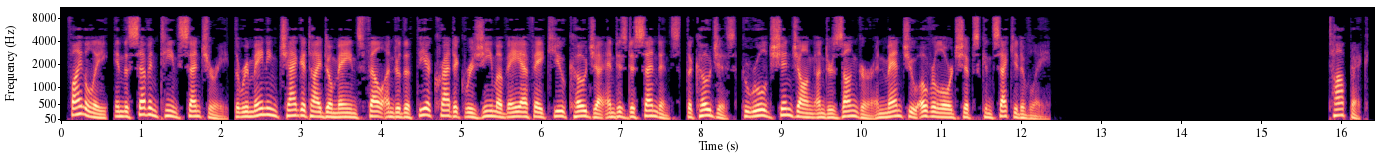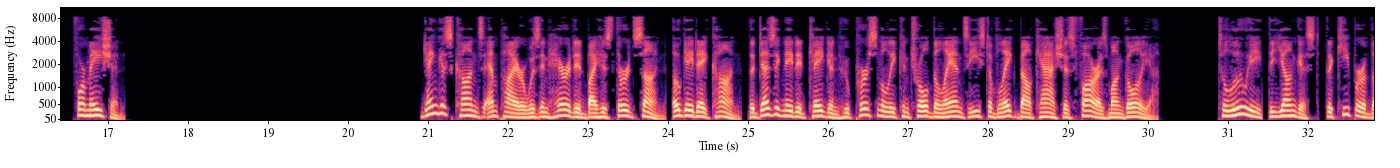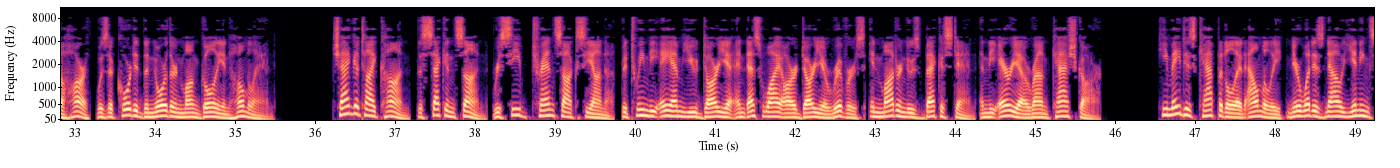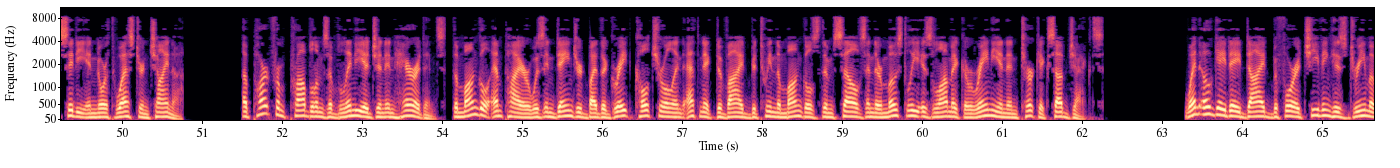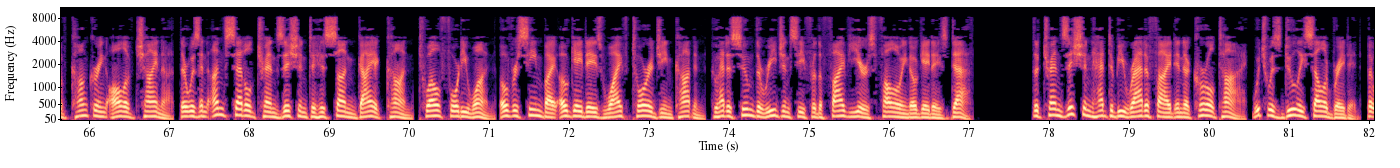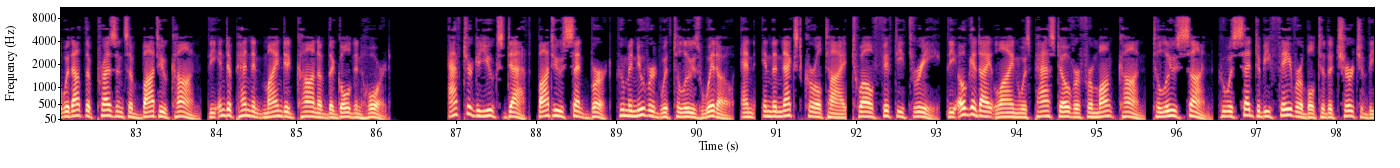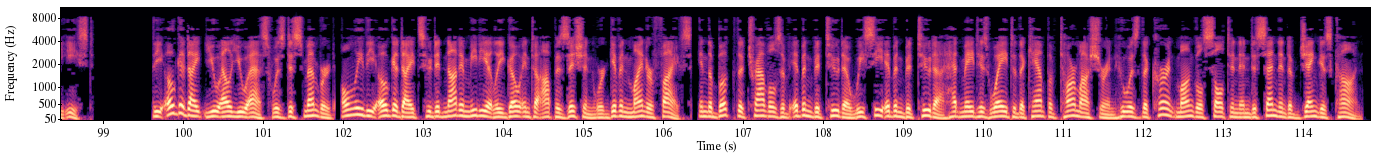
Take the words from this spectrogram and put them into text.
Finally, in the 17th century, the remaining Chagatai domains fell under the theocratic regime of Afaq Khoja and his descendants, the Khojas, who ruled Xinjiang under Dzungar and Manchu overlordships consecutively. Formation Genghis Khan's empire was inherited by his third son, Ogedei Khan, the designated Kagan who personally controlled the lands east of Lake Balkhash as far as Mongolia. Tolui, the youngest, the keeper of the hearth, was accorded the northern Mongolian homeland. Chagatai Khan, the second son, received Transoxiana, between the Amu Darya and Syr Darya rivers in modern Uzbekistan and the area around Kashgar. He made his capital at Almalik near what is now Yining City in northwestern China. Apart from problems of lineage and inheritance, the Mongol Empire was endangered by the great cultural and ethnic divide between the Mongols themselves and their mostly Islamic Iranian and Turkic subjects. When Ogedei died before achieving his dream of conquering all of China, there was an unsettled transition to his son Güyük Khan 1241 overseen by Ogedei's wife Torajin Khatan, who had assumed the regency for the five years following Ogedei's death. The transition had to be ratified in a Kurultai, which was duly celebrated, but without the presence of Batu Khan, the independent-minded Khan of the Golden Horde. After Güyük's death, Batu sent Berke, who maneuvered with Tolui's widow, and, in the next Kurultai 1253, the Ogedite line was passed over for Möngke Khan, Tolui's son, who was said to be favorable to the Church of the East. The Ogedite Ulus was dismembered, only the Ogedites who did not immediately go into opposition were given minor fiefs. In the book The Travels of Ibn Battuta, we see Ibn Battuta had made his way to the camp of Tarmashirin, who was the current Mongol sultan and descendant of Genghis Khan.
